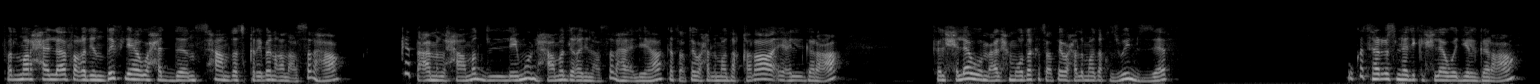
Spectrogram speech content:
في المرحلة فغادي نضيف ليها واحد نص حامضة تقريبا غنعصرها. قطعه من الحامض الليمون الحامض اللي غادي نعصرها عليها. كتعطي واحد المذاق رائع للقرعة. فالحلاوه مع الحموضة كتعطي واحد المذاق زوين بزاف. وكتهرس من هذيك الحلاوة ديال القرعة.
